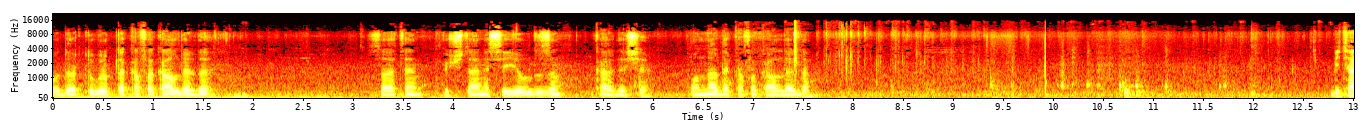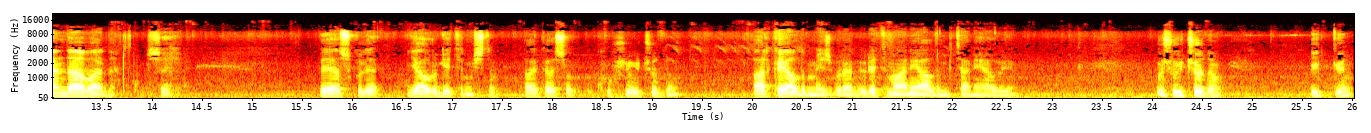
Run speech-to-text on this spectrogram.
O dörtlü grup da kafa kaldırdı. Zaten üç tanesi Yıldız'ın kardeşi. Onlar da kafa kaldırdı. Bir tane daha vardı. Şey. Beyaz Kule yavru getirmiştim. Arkadaşlar kuşu uçurdum. Arkaya aldım mecburen. Üretimhaneye aldım bir tane yavruyu. Kuşu uçurdum. İlk gün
